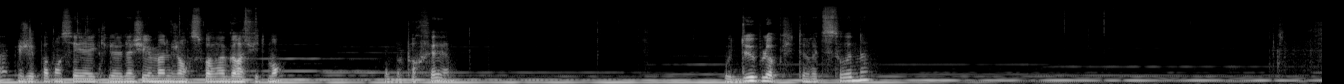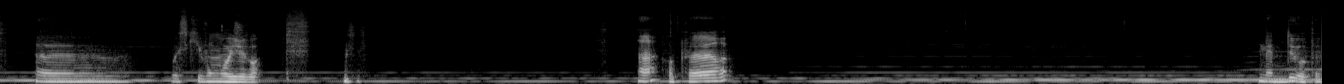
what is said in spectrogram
Ah, J'ai pas pensé avec la Gman j'en reçois gratuitement. Bon bah parfait. Hein. Ou deux blocs de redstone. Euh, où est-ce qu'ils vont? Oui je vois. Un hopper. Même deux hoppers.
